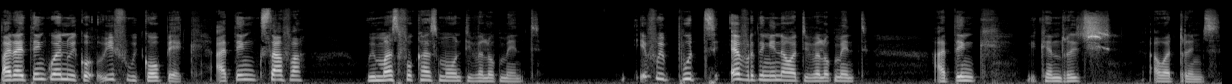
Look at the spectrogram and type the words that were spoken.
But i think when we go if we go back i think safa we must focus more on development. If we put everything in our development i think we can reach our dreams.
